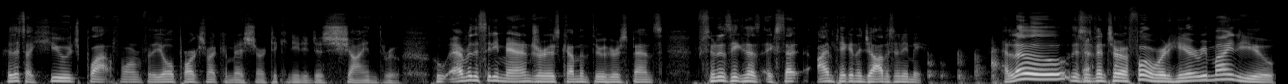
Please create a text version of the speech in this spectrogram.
because it's a huge platform for the old Parks and Rec commissioner to continue to just shine through. Whoever the city manager is coming through here, Spence, as soon as he says, "Except I'm taking the job," it's gonna be me. Hello, this is Ventura Forward here. Remind you,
